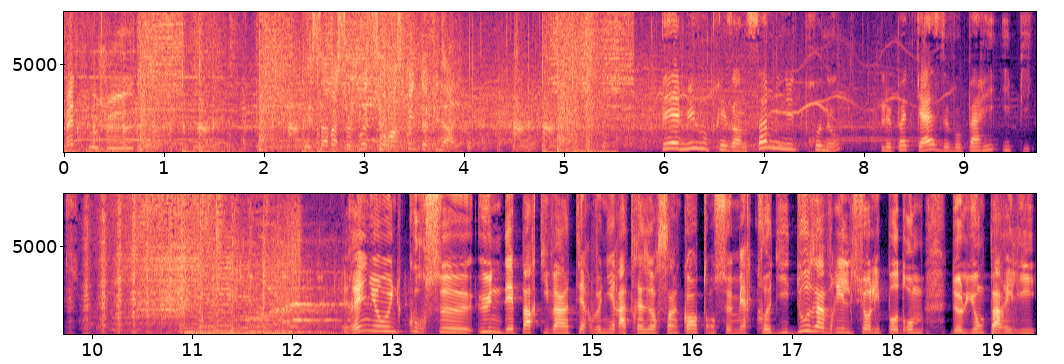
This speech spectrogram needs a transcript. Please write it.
Faites vos jeux. Et ça va se jouer sur un sprint final. PMU vous présente 5 minutes prono, le podcast de vos paris hippiques. Réunion une course une départ qui va intervenir à 13h50 en ce mercredi 12 avril sur l'hippodrome de Lyon-Parilly.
